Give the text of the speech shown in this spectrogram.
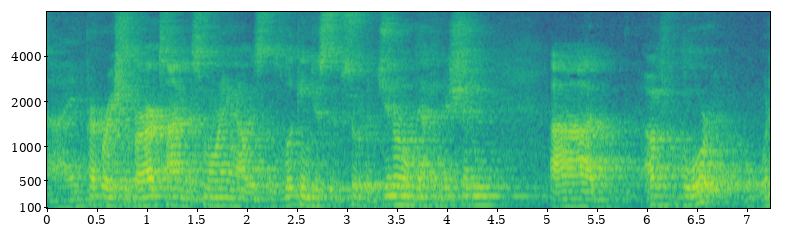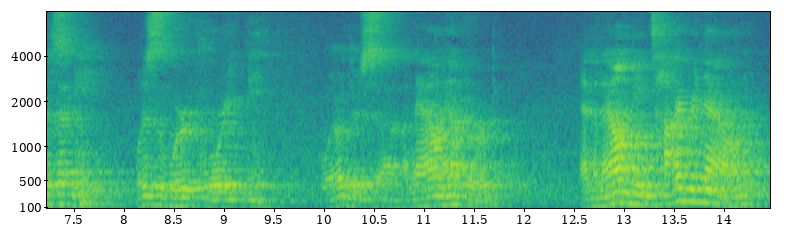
Uh, in preparation for our time this morning, I was, was looking just at sort of a general definition uh, of glory. What does that mean? What does the word glory mean? Well, there's a, a noun and a verb. And the noun means high renown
